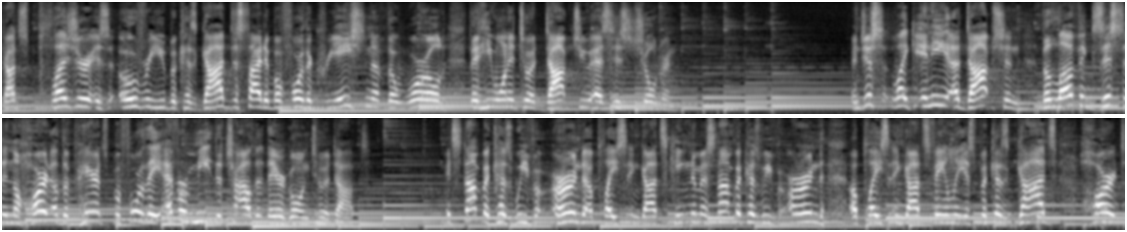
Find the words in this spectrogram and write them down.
God's pleasure is over you because God decided before the creation of the world that He wanted to adopt you as His children. And just like any adoption, the love exists in the heart of the parents before they ever meet the child that they are going to adopt. It's not because we've earned a place in God's kingdom. It's not because we've earned a place in God's family. It's because God's heart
